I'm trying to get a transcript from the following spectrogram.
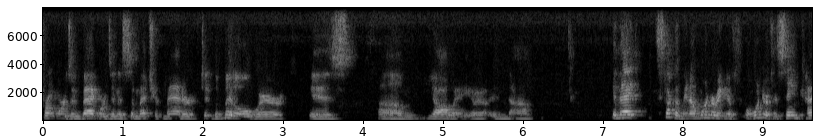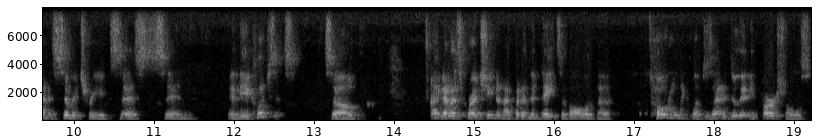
frontwards and backwards in a symmetric manner to the middle where is um, Yahweh. uh, And, um, and that stuck with me. And I'm wondering if I wonder if the same kind of symmetry exists in in the eclipses. So I got a spreadsheet and I put in the dates of all of the total eclipses. I didn't do any partials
